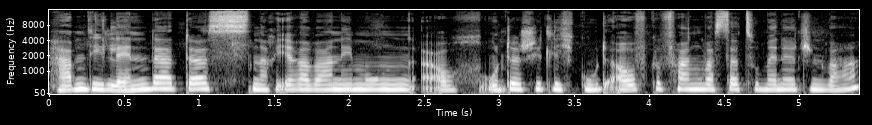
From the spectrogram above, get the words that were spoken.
Haben die Länder das nach Ihrer Wahrnehmung auch unterschiedlich gut aufgefangen, was da zu managen war?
